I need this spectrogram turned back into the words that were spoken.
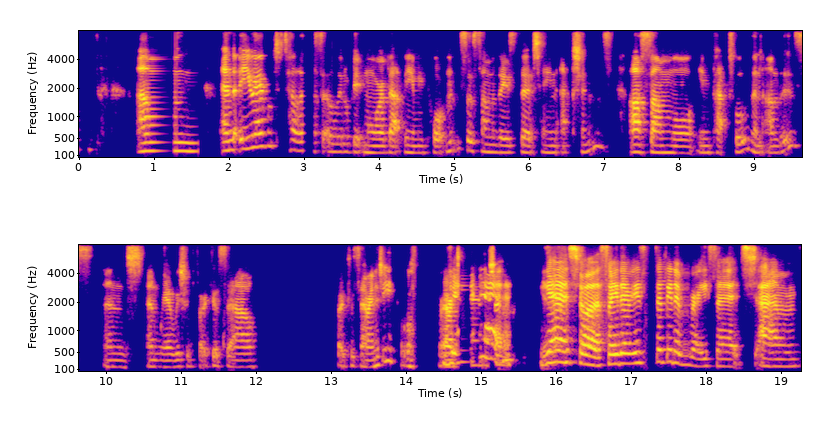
Um, and are you able to tell us a little bit more about the importance of some of these 13 actions? Are some more impactful than others and and where we should focus our focus our energy or our yeah. attention? Yeah. yeah, sure. So there is a bit of research um,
